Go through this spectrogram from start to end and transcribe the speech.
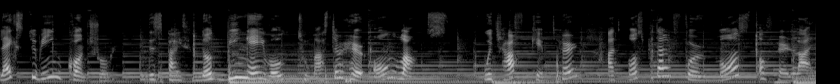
likes to be in control despite not being able to master her own lungs, which have kept her at hospital for most of her life.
